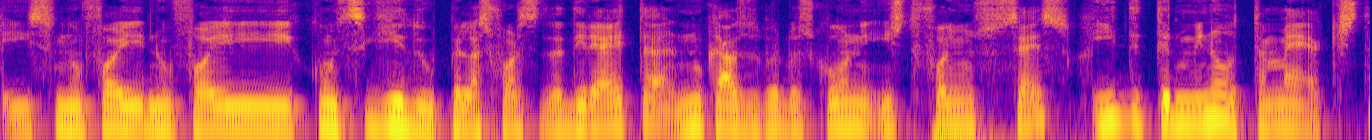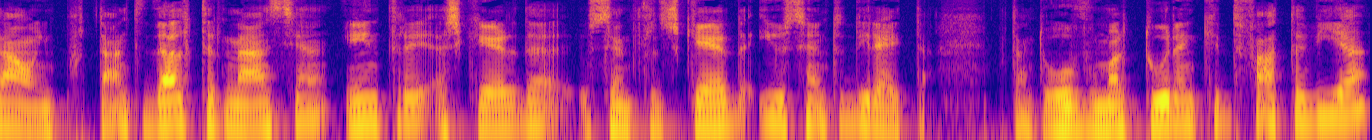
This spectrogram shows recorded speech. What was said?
Isso não foi não foi conseguido pelas forças da direita. No caso do Berlusconi, isto foi um sucesso e determinou também a questão importante da alternância entre a esquerda, o centro-esquerda e o centro-direita. Portanto, houve uma altura em que, de fato, havia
